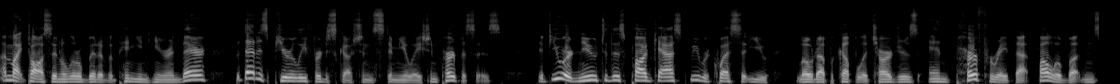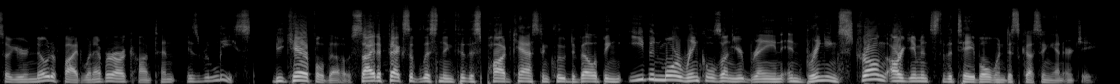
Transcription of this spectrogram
I might toss in a little bit of opinion here and there, but that is purely for discussion stimulation purposes. If you are new to this podcast, we request that you load up a couple of charges and perforate that follow button so you're notified whenever our content is released. Be careful though, side effects of listening to this podcast include developing even more wrinkles on your brain and bringing strong arguments to the table when discussing energy.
